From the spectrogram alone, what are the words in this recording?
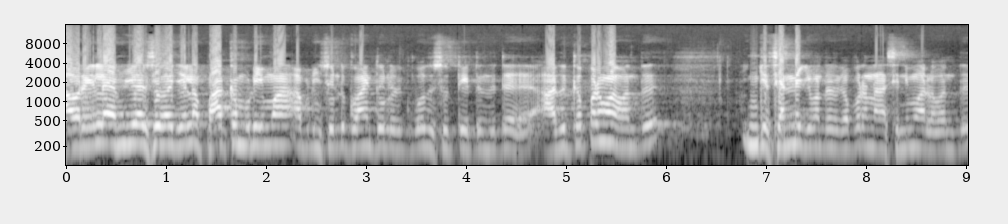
அவரையெல்லாம் எம்ஜிஆர் சிவாஜியெல்லாம் பார்க்க முடியுமா அப்படின்னு சொல்லிட்டு கோயம்புத்தூர் இருக்கும்போது சுற்றிட்டு இருந்துட்டு அதுக்கப்புறமா வந்து இங்கே சென்னைக்கு வந்ததுக்கப்புறம் நான் சினிமாவில் வந்து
